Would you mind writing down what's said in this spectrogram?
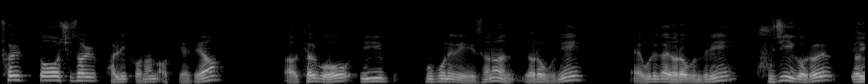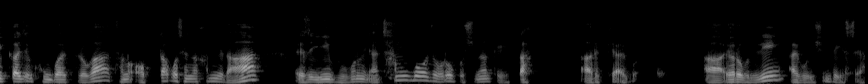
철도 시설 관리권은 어떻게 해야 돼요? 어, 결국 이 부분에 대해서는 여러분이 에, 우리가 여러분들이 굳이 이거를 여기까지 공부할 필요가 저는 없다고 생각합니다. 그래서 이 부분은 그냥 참고적으로 보시면 되겠다. 아, 이렇게 알고 아, 여러분들이 알고 계시면 되겠어요.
